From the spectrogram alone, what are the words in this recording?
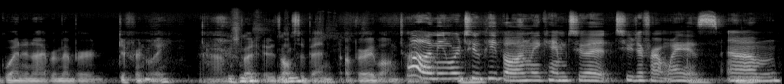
Gwen and I remember differently um, but it's also been a very long time. Well, I mean, we're two people, and we came to it two different ways. Um,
